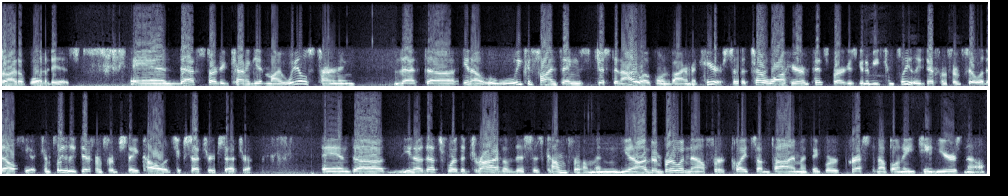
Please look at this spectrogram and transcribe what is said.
side of what it is. And that started kind of getting my wheels turning that uh, you know we could find things just in our local environment here. So the terroir here in Pittsburgh is going to be completely different from Philadelphia, completely different from State College, et cetera, et cetera. And uh, you know that's where the drive of this has come from. And you know I've been brewing now for quite some time. I think we're cresting up on 18 years now.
